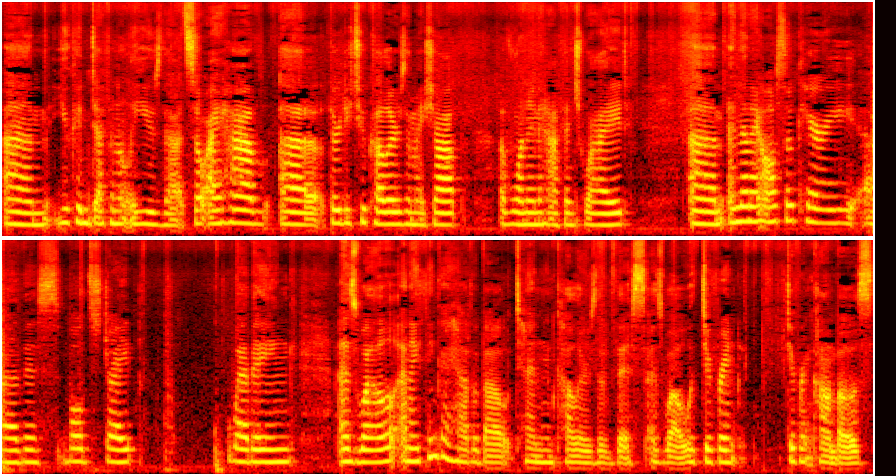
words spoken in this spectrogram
Um, you can definitely use that. So I have uh, 32 colors in my shop of one and a half inch wide. Um, and then I also carry uh, this bold stripe webbing as well. And I think I have about 10 colors of this as well with different different combos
